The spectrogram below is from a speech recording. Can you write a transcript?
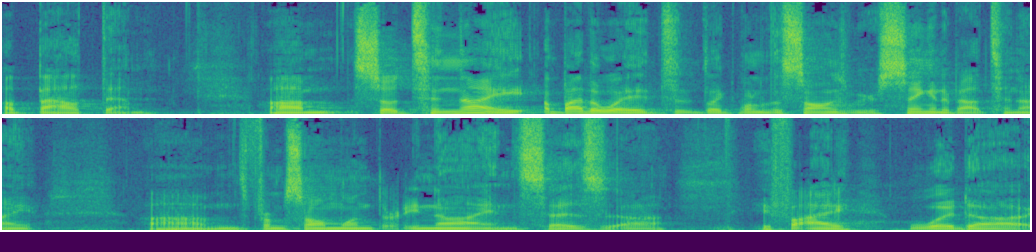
about them. Um, so tonight, oh, by the way, it's like one of the songs we were singing about tonight um, from Psalm 139 says, uh, If I would uh,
